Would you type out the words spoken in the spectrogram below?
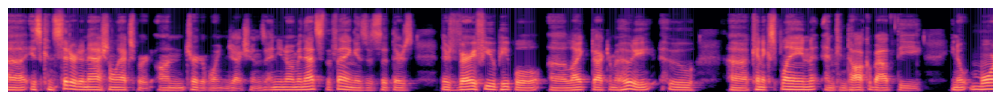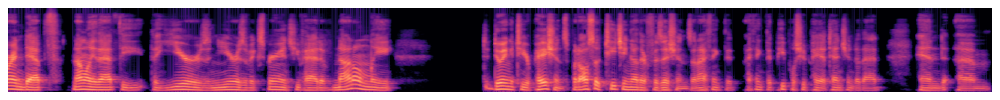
uh, is considered a national expert on trigger point injections. And you know, I mean, that's the thing is is that there's there's very few people uh, like Dr. Mehoudi who uh, can explain and can talk about the you know more in depth. Not only that, the the years and years of experience you've had of not only doing it to your patients, but also teaching other physicians. And I think that I think that people should pay attention to that. And um,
